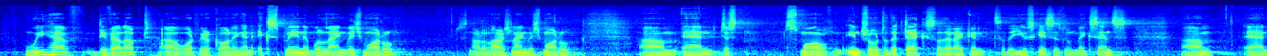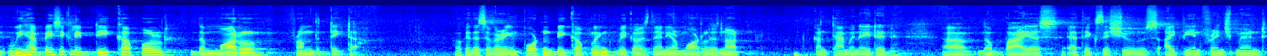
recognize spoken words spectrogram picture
we have developed uh, what we are calling an explainable language model. It's not a large language model. Um, and just small intro to the tech so that I can, so the use cases will make sense. Um, and we have basically decoupled the model from the data. Okay, that's a very important decoupling because then your model is not contaminated uh, no bias, ethics issues, IP infringement,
